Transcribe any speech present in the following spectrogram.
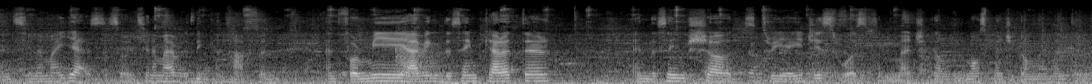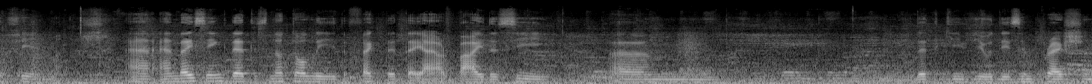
in cinema, yes. So in cinema, everything can happen. And for me, having the same character and the same shot, three ages, was the magical, most magical moment in the film. Uh, and I think that it's not only the fact that they are by the sea. Um, that give you this impression.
